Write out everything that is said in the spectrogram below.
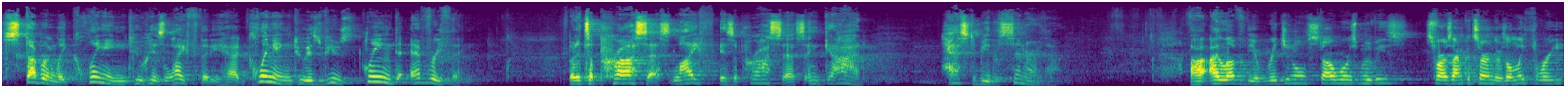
Stubbornly clinging to his life that he had, clinging to his views, clinging to everything. But it's a process. Life is a process, and God has to be the center of that. Uh, I love the original Star Wars movies. As far as I'm concerned, there's only three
